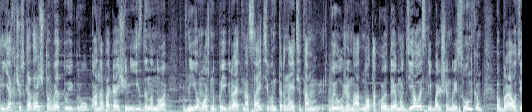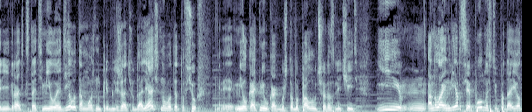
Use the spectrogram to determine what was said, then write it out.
я хочу сказать, что в эту игру, она пока еще не издана, но в нее можно поиграть на сайте в интернете. Там выложено одно такое демо-дело с небольшим рисунком. В браузере играть, кстати, милое дело. Там можно приближать, удалять, ну вот эту всю э, мелкотню, как бы, чтобы получше различить. И онлайн-версия полностью подает,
